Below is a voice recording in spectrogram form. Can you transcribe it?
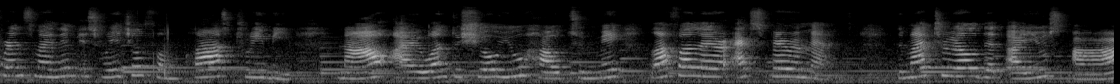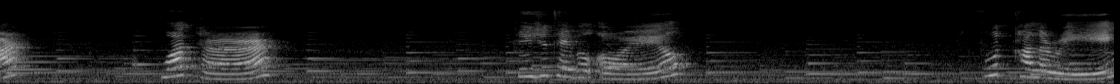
friends, my name is Rachel from class 3B. Now I want to show you how to make lava layer experiment. The material that I use are water, vegetable oil, food coloring,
